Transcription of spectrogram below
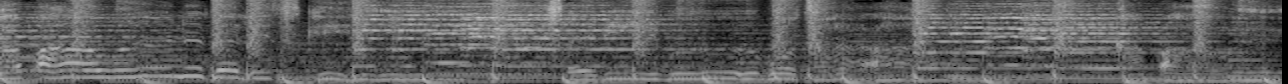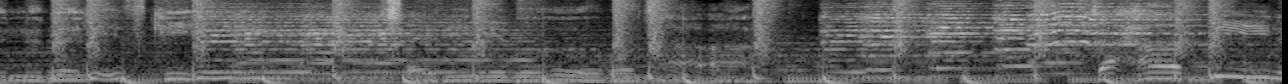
ካብውን በሊፅኪ ፀቢብ ታ ካብውንበሊፅኪ ፀቢብ ቦታኣ ተሓቢነ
